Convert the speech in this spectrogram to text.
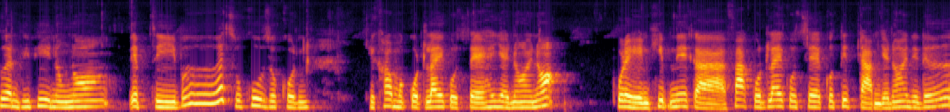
พื่อน ๆ พี่ ๆ น้อง ๆเอฟซีเบิร์ดสุขูสุกคน ที่เข้ามากดไลค์กดแชร์ให้ยายน้อยเนาะผู้ใดเห็นคลิปนี้ก็ฝากกดไลค์กดแชร์กดติดตามยายน้อยเด้อ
